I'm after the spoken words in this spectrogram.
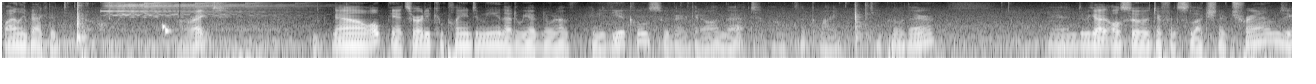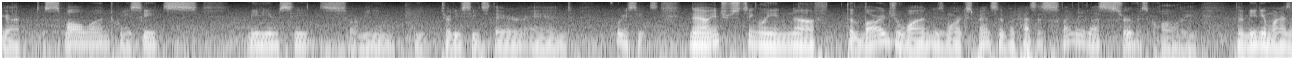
finally back to the depot. Alright. Now, oh, it's already complained to me that we have don't have any vehicles, so we better get on that. I'll click my depot there. And we got also a different selection of trams. You got a small one, 20 seats, medium seats, or medium 30 seats there, and 40 seats. Now, interestingly enough, the large one is more expensive, but has a slightly less service quality. The medium one has a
